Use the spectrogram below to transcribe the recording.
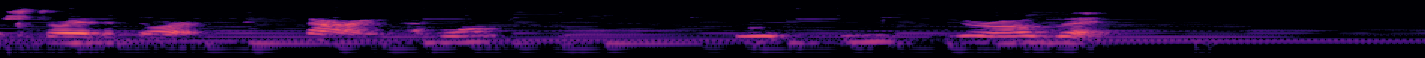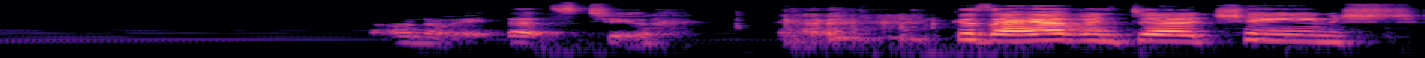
destroy the door. Sorry, I won't. You're all good. Oh, no, wait. That's two. Because I haven't uh, changed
